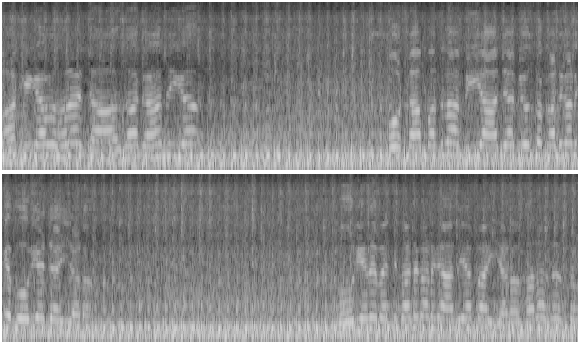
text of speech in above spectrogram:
ਬਾਕੀ ਗੱਲ ਸਾਰਾ ਜਾਲ ਦਾ ਮੋਟਾ ਪਤਲਾ ਵੀ ਆ ਜਾ ਵੀ ਉਹ ਤੋਂ ਕੱਢ ਕੱਢ ਕੇ ਬੋਰੀਆਂ ਜਾਈ ਜਾਣਾ। ਬੋਰੀਆਂ ਦੇ ਵਿੱਚ ਕੱਢ ਕੱਢ ਕੇ ਆ ਆ ਭਾਈ ਜਾਣਾ ਸਾਰਾ ਸਿਸਟਮ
